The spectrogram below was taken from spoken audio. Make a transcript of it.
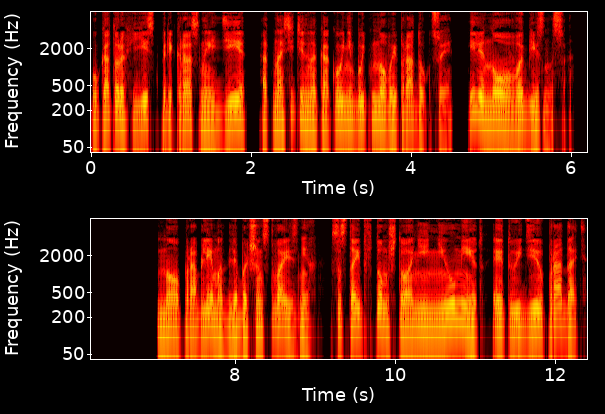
у которых есть прекрасные идеи относительно какой-нибудь новой продукции или нового бизнеса. Но проблема для большинства из них состоит в том, что они не умеют эту идею продать,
